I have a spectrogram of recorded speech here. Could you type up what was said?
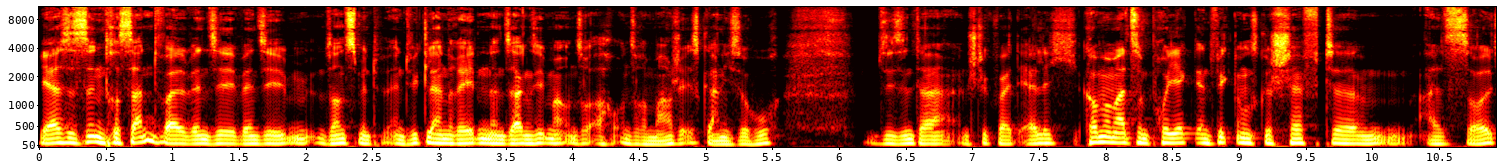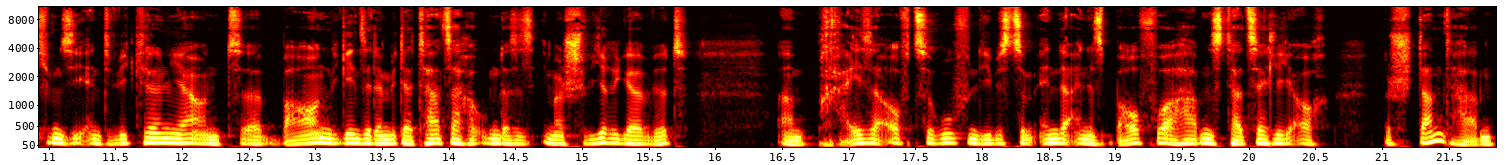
Ja, es ist interessant, weil wenn Sie, wenn Sie sonst mit Entwicklern reden, dann sagen sie immer, unsere, ach, unsere Marge ist gar nicht so hoch. Sie sind da ein Stück weit ehrlich. Kommen wir mal zum Projektentwicklungsgeschäft ähm, als solchem. Sie entwickeln ja und äh, bauen. Wie gehen Sie denn mit der Tatsache um, dass es immer schwieriger wird, ähm, Preise aufzurufen, die bis zum Ende eines Bauvorhabens tatsächlich auch Bestand haben.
